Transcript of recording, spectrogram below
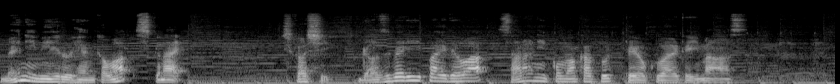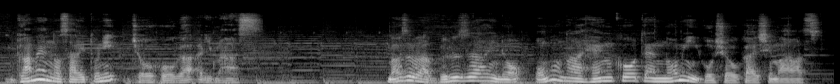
目に見える変化は少ない。しかし、ラズベリーパイではさらに細かく手を加えています。画面のサイトに情報があります。まずはブルーズアイの主な変更点のみご紹介します。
